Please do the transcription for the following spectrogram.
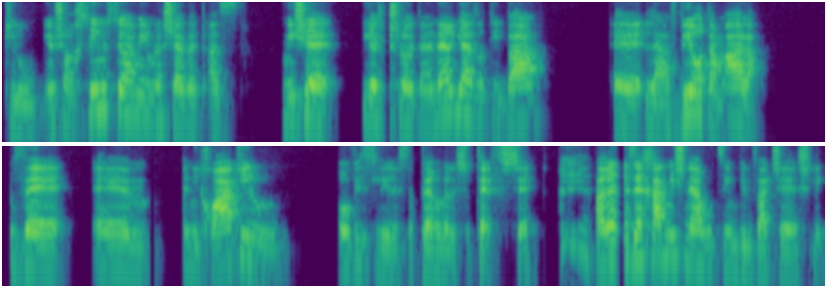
כאילו יש ערכים מסוימים לשבט, אז מי ש... יש לו את האנרגיה הזאת, בא אה, להעביר אותם הלאה. ואני יכולה כאילו, obviously, לספר ולשתף שהרי זה אחד משני ערוצים בלבד שיש לי.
